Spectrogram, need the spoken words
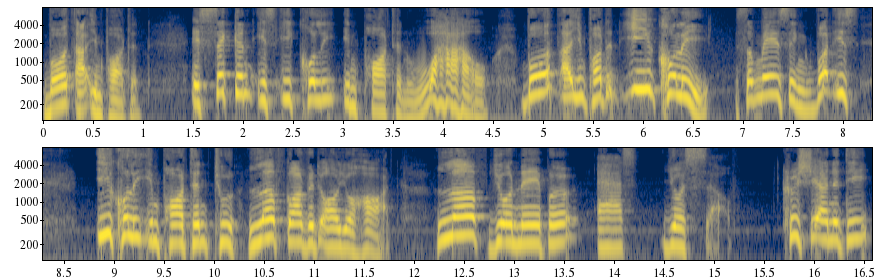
Both are important. A second is equally important. Wow. Both are important equally. It's amazing. What is equally important to love God with all your heart? Love your neighbor as yourself. Christianity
